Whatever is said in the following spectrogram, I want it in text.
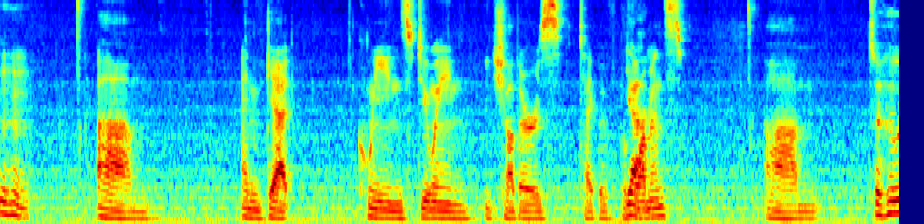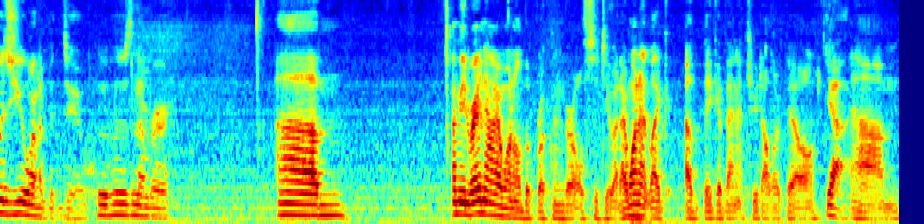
Mm-hmm. um, and get queens doing each other's type of performance. Yeah. Um, So who would you want to do? Who who's number? Um, I mean, right now I want all the Brooklyn girls to do it. I want it like a big event at three dollar bill. Yeah. Um,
